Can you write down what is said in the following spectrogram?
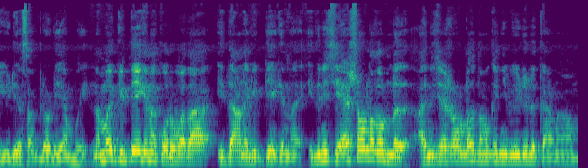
വീഡിയോസ് അപ്ലോഡ് ചെയ്യാൻ പോയി. നമുക്ക് കിട്ടിയേക്കുന്ന കുറുവത ഇതാണ് കിട്ടിയേക്കുന്നത്. ഇതിന് ശേഷമുള്ളതുണ്ട്. അതിന് ശേഷമുള്ളത് നമുക്ക് ഇനി വീഡിയോയിൽ കാണാം.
